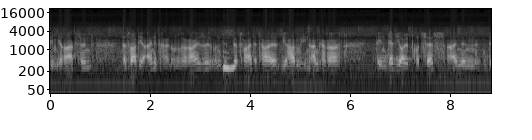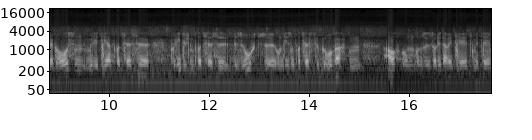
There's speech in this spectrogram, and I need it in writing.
dem Irak sind. Das war der eine Teil unserer Reise. Und mhm. der zweite Teil, wir haben in Ankara den Deviol-Prozess, einen der großen Militärprozesse, politischen Prozesse besucht, äh, um diesen Prozess zu beobachten, auch um unsere Solidarität mit den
